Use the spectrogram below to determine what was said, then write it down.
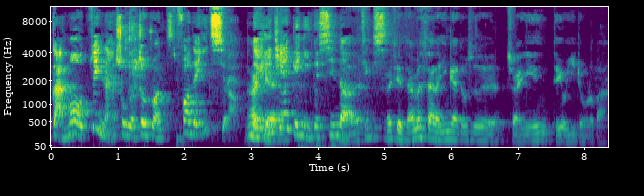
感冒最难受的症状放在一起了，每一天给你一个新的惊喜。而且咱们三个应该都是转阴得有一周了吧？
